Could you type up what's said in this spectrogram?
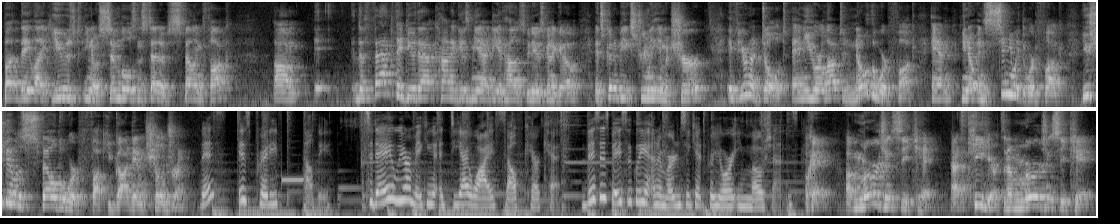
but they like used, you know, symbols instead of spelling fuck. Um, it, the fact they do that kind of gives me an idea of how this video is going to go. It's going to be extremely immature. If you're an adult and you are allowed to know the word fuck and, you know, insinuate the word fuck, you should be able to spell the word fuck, you goddamn children. This is pretty healthy. Today we are making a DIY self-care kit. This is basically an emergency kit for your emotions. Okay, emergency kit. That's key here. It's an emergency kit.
